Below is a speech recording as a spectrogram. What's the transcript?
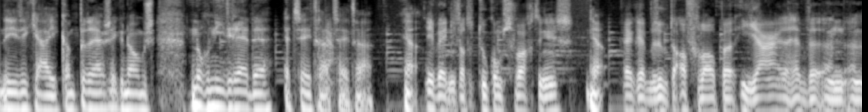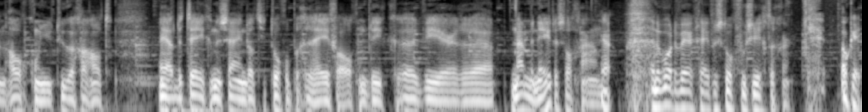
ja. ja, je kan het bedrijfseconomisch nog niet redden, et cetera, et cetera. Ja. Je weet niet wat de toekomstverwachting is. Ja. Kijk, we hebben natuurlijk de afgelopen jaren hebben we een, een hoogconjunctuur gehad. Maar ja, de tekenen zijn dat hij toch op een gegeven ogenblik uh, weer naar beneden zal gaan. Ja. En dan worden werkgevers toch voorzichtiger. Oké, okay,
